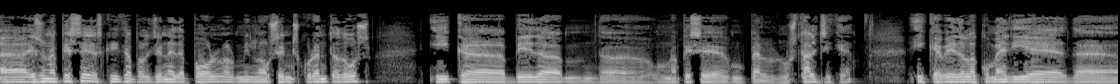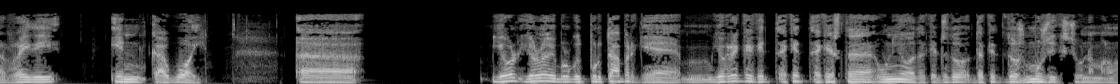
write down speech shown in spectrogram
eh, és una peça escrita pel gener de Paul el 1942 i que ve d'una peça un pèl nostàlgica i que ve de la comèdia de Ready in Cowboy. Eh, jo, jo l'he volgut portar perquè mm, jo crec que aquest, aquest, aquesta unió d'aquests do, dos músics junt amb el,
